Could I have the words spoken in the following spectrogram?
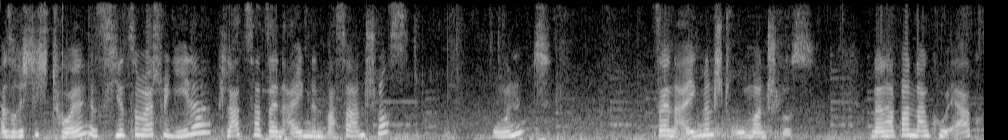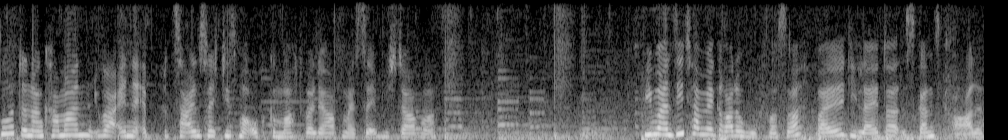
also richtig toll, ist hier zum Beispiel jeder Platz hat seinen eigenen Wasseranschluss und seinen eigenen Stromanschluss. Und dann hat man dann QR-Code und dann kann man über eine App bezahlen. Das habe ich diesmal auch gemacht, weil der Hafenmeister eben nicht da war. Wie man sieht, haben wir gerade Hochwasser, weil die Leiter ist ganz gerade.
